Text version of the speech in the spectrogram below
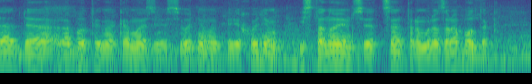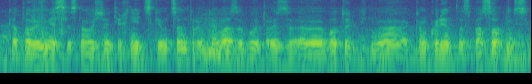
да, для работы на КАМАЗе. Сегодня мы переходим и становимся центром разработок, который вместе с научно-техническим центром КАМАЗа будет работать на конкурентоспособность.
